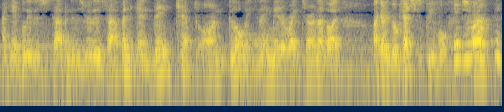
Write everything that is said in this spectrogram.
I can't believe this just happened. Did this really just happen? And they kept on going, and they made a right turn. I thought. I gotta go catch these people. So I,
